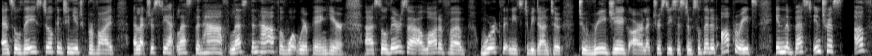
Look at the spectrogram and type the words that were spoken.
and so they still continue to provide electricity at less than half, less than half of what we're paying here. Uh, so there's a, a lot of uh, work that needs to be done to to rejig our electricity system so that it operates in the best interests of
